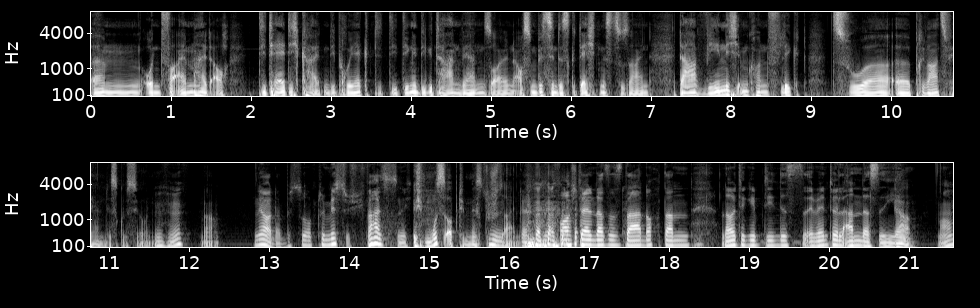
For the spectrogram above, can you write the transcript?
ähm, und vor allem halt auch die Tätigkeiten, die Projekte, die Dinge, die getan werden sollen, auch so ein bisschen das Gedächtnis zu sein, da wenig im Konflikt zur äh, Privatsphärendiskussion. Mhm. Ja. Ja, da bist du optimistisch. Ich weiß es nicht. Ich muss optimistisch hm, sein. Ich kann mir vorstellen, dass es da doch dann Leute gibt, die das eventuell anders sehen. Ja. ja?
